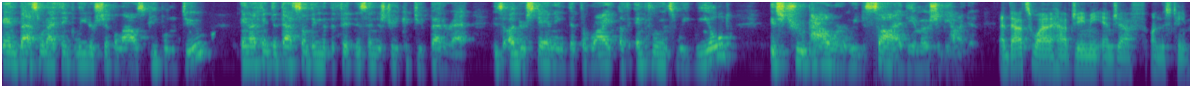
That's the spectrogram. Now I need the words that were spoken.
And that's what I think leadership allows people to do. And I think that that's something that the fitness industry could do better at is understanding that the right of influence we wield is true power. We decide the emotion behind it. And that's why I have Jamie and Jeff on this team.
